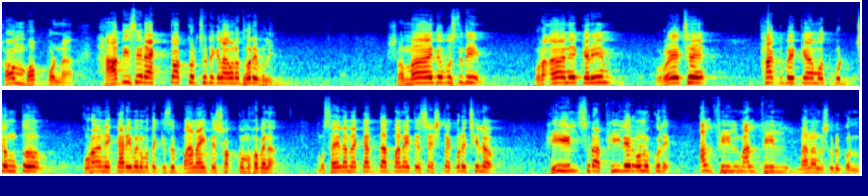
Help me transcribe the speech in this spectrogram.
সম্ভবপর না। হাদিসের একটা অক্ষর ছুটে গেলে আমরা ধরে ফেলি। সম্মানিত উপস্থিতি, কোরআনে করিম রয়েছে, থাকবে কেয়ামত পর্যন্ত কোরআনে কারিমের মতো কিছু বানাইতে সক্ষম হবে না। মুসাইলামে কাদ্দাব বানাইতে চেষ্টা করেছিল। ফিল, সুরা ফিলের অনুকূলে আলফিল মালফিল বানানো শুরু করল।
